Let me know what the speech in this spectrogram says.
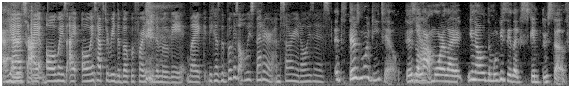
ahead Yes, of I always, I always have to read the book before I see the movie, like because the book is always better. I'm sorry, it always is. it's there's more detail. There's a lot more like you know the movies they like skim through stuff,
